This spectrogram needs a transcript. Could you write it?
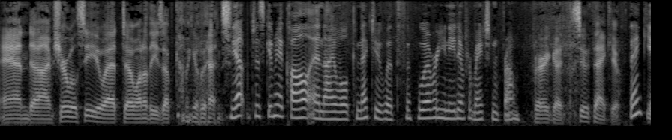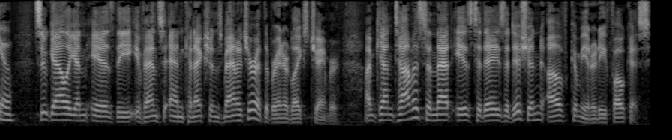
and uh, I'm sure we'll see you at uh, one of these upcoming events. Yep, just give me a call and I will connect you with whoever you need information from. Very good. Sue, thank you. Thank you. Sue Galligan is the Events and Connections Manager at the Brainerd Lakes Chamber. I'm Ken Thomas, and that is today's edition of Community Focus.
